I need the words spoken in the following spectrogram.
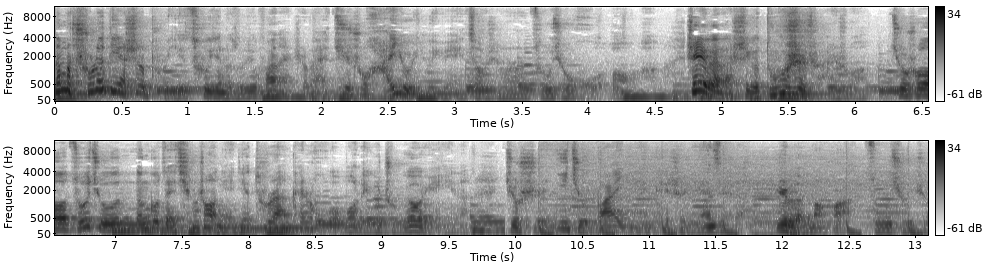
那么除了电视普及促进了足球发展之外，据说还有一个原因造成了足球火爆啊。这个呢是一个都市传说，就是说足球能够在青少年间突然开始火爆的一个主要原因呢，就是一九八一年开始连载的日本漫画《足球小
